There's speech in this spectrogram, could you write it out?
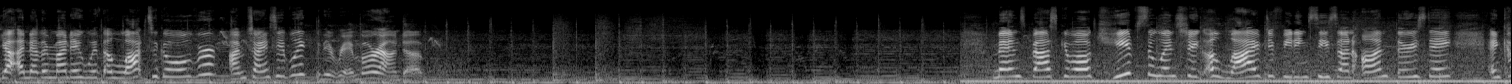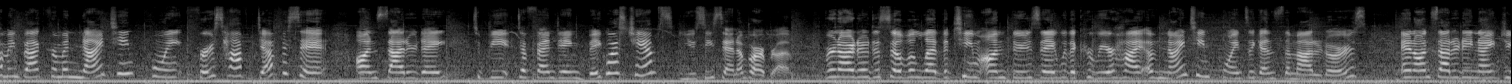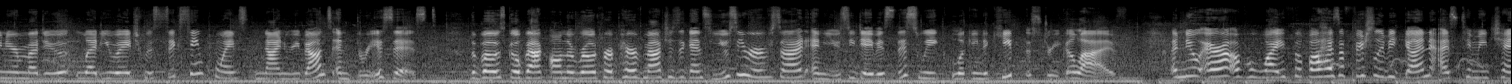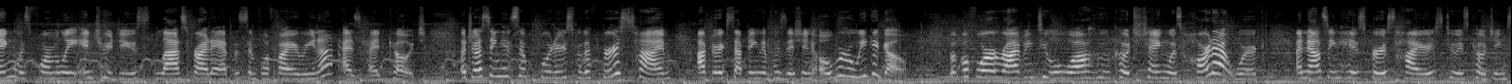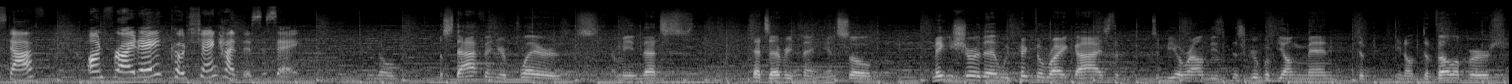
Yeah, another Monday with a lot to go over. I'm Shine Sibley with your Rainbow Roundup. Men's basketball keeps the win streak alive, defeating CSUN on Thursday and coming back from a 19 point first half deficit on Saturday to beat defending Big West champs UC Santa Barbara. Bernardo da Silva led the team on Thursday with a career high of 19 points against the Matadors. And on Saturday night, Junior Madut led UH with 16 points, 9 rebounds, and 3 assists. The Bows go back on the road for a pair of matches against UC Riverside and UC Davis this week, looking to keep the streak alive. A new era of Hawaii football has officially begun as Timmy Chang was formally introduced last Friday at the SimpliFi Arena as head coach, addressing his supporters for the first time after accepting the position over a week ago. But before arriving to Oahu, Coach Chang was hard at work announcing his first hires to his coaching staff. On Friday, Coach Chang had this to say. You know, the staff and your players, I mean, that's that's everything. And so making sure that we pick the right guys to, to be around these, this group of young men, de, you know, developers,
